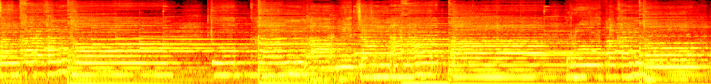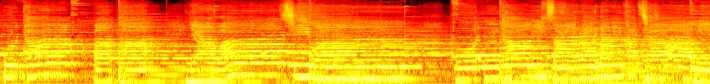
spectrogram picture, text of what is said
สังขารขันโททุกขังอาจมีจังอนัตตา รูปขันโทพุทธะปะภายาวาชีวังพุทธังสารนังคัจามี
